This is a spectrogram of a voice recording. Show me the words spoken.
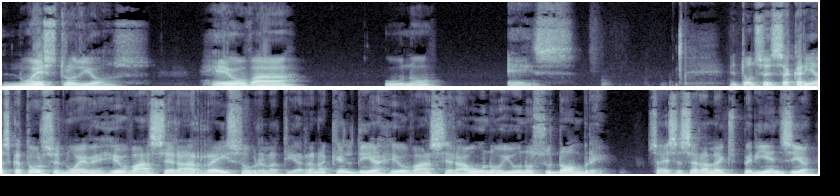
nuestro Dios, Jehová uno es. Entonces, Zacarías 14, 9, Jehová será rey sobre la tierra. En aquel día Jehová será uno y uno su nombre. O sea, esa será la experiencia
